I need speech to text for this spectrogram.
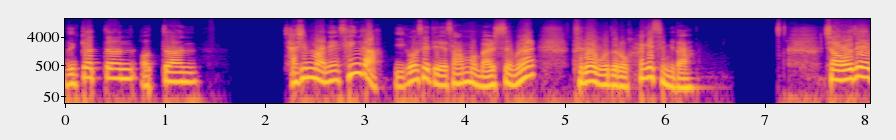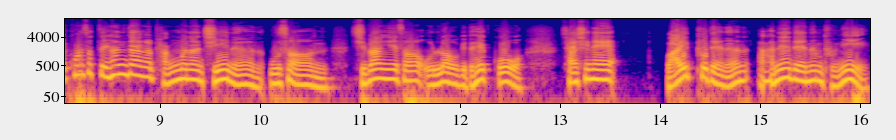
느꼈던 어떠한 자신만의 생각, 이것에 대해서 한번 말씀을 드려보도록 하겠습니다. 자, 어제 콘서트 현장을 방문한 지인은 우선 지방에서 올라오기도 했고, 자신의 와이프 되는 아내 되는 분이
